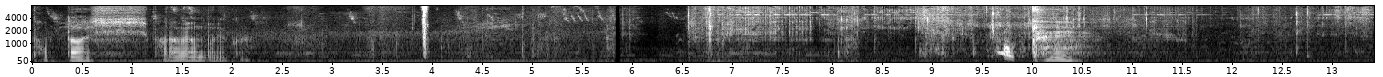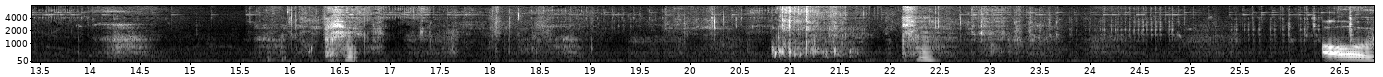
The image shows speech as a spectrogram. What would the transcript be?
덥다, 씨. 바람이 안 부니까. 오케이. 오케이. 오케이. 어우,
